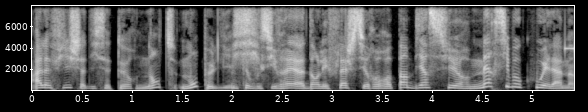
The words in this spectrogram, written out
à l'affiche à 17h Nantes-Montpellier. Que vous suivrez dans les flashs sur Europe 1, bien sûr. Merci beaucoup, Elam.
